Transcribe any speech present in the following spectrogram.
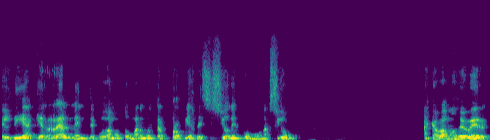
el día que realmente podamos tomar nuestras propias decisiones como nación. Acabamos de ver,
